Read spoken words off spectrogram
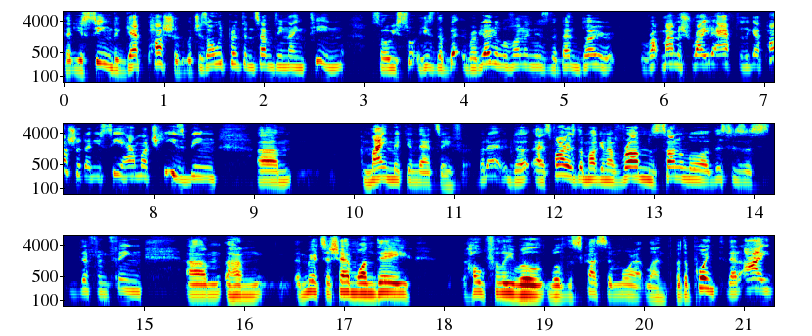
that you're seeing the Get Pashut, which is only printed in 1719. So he's, he's the Rabbi Levanon is the Ben Doyer mamish right after the Get Pashut, and you see how much he's being um, in that sefer. But uh, the, as far as the Magen Avram's son-in-law, this is a different thing. Um, um, one day, hopefully, we'll we'll discuss it more at length. But the point that I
